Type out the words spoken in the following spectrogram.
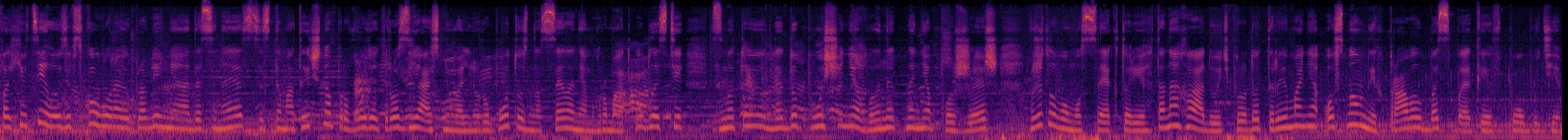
Фахівці Лозівського райуправління ДСНС систематично проводять роз'яснювальну роботу з населенням громад області з метою недопущення виникнення пожеж в житловому секторі та нагадують про дотримання основних правил безпеки в побуті.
